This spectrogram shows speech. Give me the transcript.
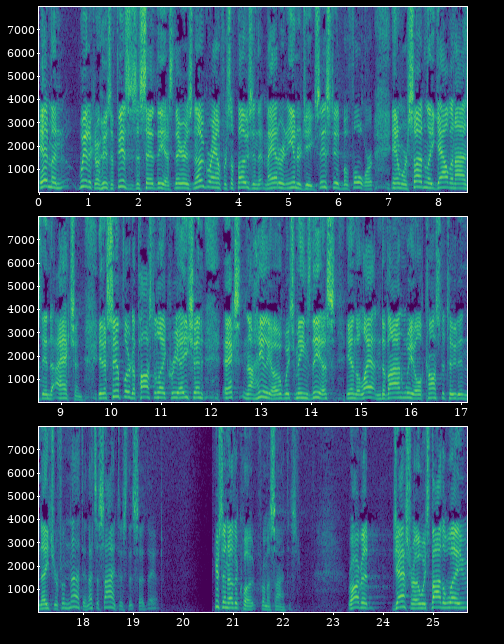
Edmund Whittaker, who's a physicist, said this There is no ground for supposing that matter and energy existed before and were suddenly galvanized into action. It is simpler to postulate creation ex nihilo, which means this in the Latin, divine will constituted nature from nothing. That's a scientist that said that. Here's another quote from a scientist Robert Jastrow, which by the way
